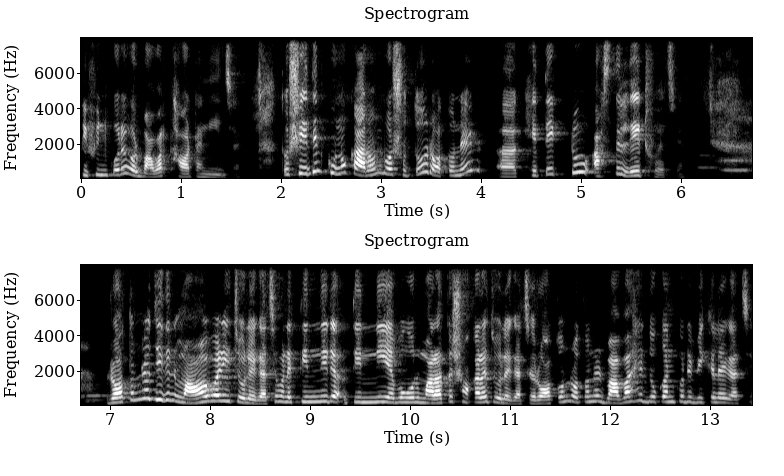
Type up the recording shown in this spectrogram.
টিফিন করে ওর বাবার খাওয়াটা নিয়ে যায়। তো সেদিন কোনো কারণবশত রতনের খেতে একটু আসতে লেট হয়েছে। রতনরা যেদিন মামা বাড়ি চলে গেছে মানে তিন্নিরা তিন্নি এবং ওর মারাতে সকালে চলে গেছে, রতন রতনের বাবা হে দোকান করে বিকেলে গেছে,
